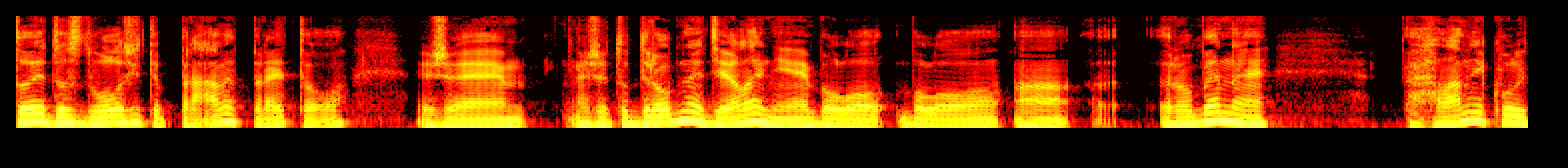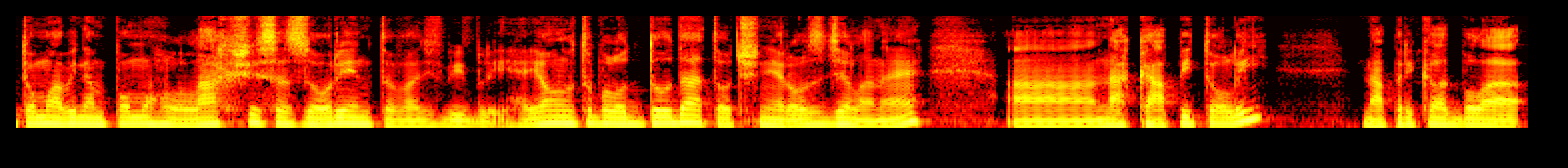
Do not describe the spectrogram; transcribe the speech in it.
to je dosť dôležité práve preto, že že to drobné delenie bolo, bolo a, robené hlavne kvôli tomu, aby nám pomohlo ľahšie sa zorientovať v Biblii. Hej, ono to bolo dodatočne rozdelené a, na kapitoly. Napríklad bola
